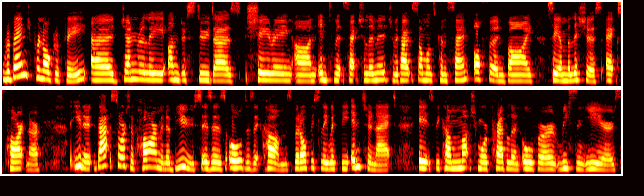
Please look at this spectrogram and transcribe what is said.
revenge pornography, uh, generally understood as sharing an intimate sexual image without someone's consent, often by, say, a malicious ex partner. You know, that sort of harm and abuse is as old as it comes, but obviously with the internet, it's become much more prevalent over recent years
